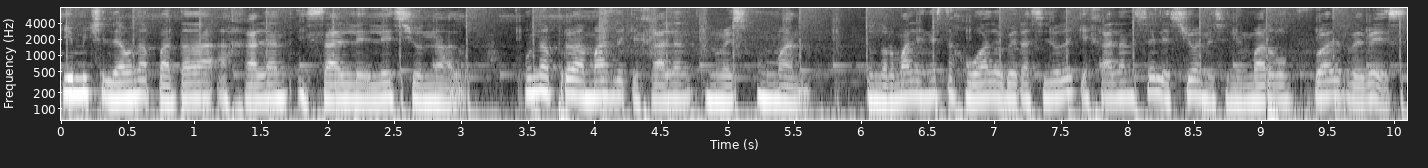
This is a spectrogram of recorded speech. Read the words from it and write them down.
Kimmich le da una patada a Haaland y sale lesionado. Una prueba más de que Haaland no es humano. Lo normal en esta jugada hubiera sido de que Haaland se lesione, sin embargo fue al revés.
